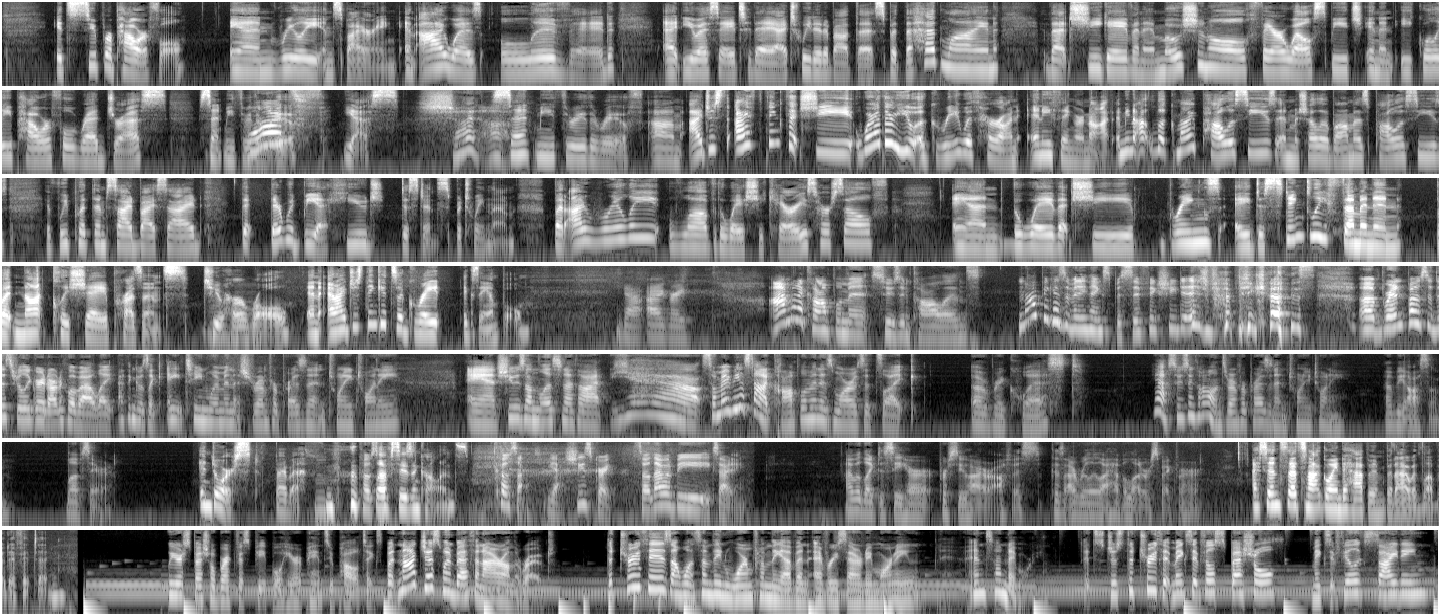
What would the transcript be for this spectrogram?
It's super powerful and really inspiring. And I was livid at USA Today. I tweeted about this, but the headline that she gave an emotional farewell speech in an equally powerful red dress sent me through what? the roof. Yes. Shut up. Sent me through the roof. Um, I just, I think that she, whether you agree with her on anything or not, I mean, look, my policies and Michelle Obama's policies, if we put them side by side, there would be a huge distance between them. But I really love the way she carries herself and the way that she brings a distinctly feminine but not cliche presence to her mm-hmm. role. And and I just think it's a great example. Yeah, I agree. I'm going to compliment Susan Collins, not because of anything specific she did, but because uh, Brent posted this really great article about, like, I think it was like 18 women that should run for president in 2020. And she was on the list, and I thought, yeah. So maybe it's not a compliment as more as it's like a request. Yeah, Susan Collins, run for president in 2020. That would be awesome. Love Sarah. Endorsed by Beth. Mm, Love Susan Collins. Co-signed. Yeah, she's great. So that would be exciting. I would like to see her pursue higher office because I really have a lot of respect for her. I sense that's not going to happen, but I would love it if it did. We are special breakfast people here at Pantsuit Politics, but not just when Beth and I are on the road. The truth is, I want something warm from the oven every Saturday morning and Sunday morning. It's just the truth. It makes it feel special makes it feel exciting, but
